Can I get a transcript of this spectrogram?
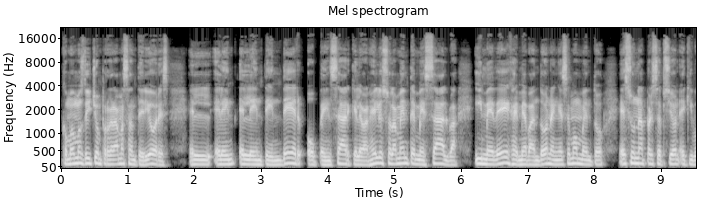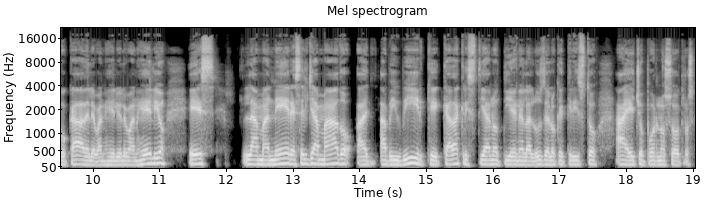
Como hemos dicho en programas anteriores, el, el, entender o pensar que el Evangelio solamente me salva y me deja y me abandona en ese momento es una percepción equivocada del Evangelio. El Evangelio es la manera, es el llamado a, vivir que cada cristiano tiene a la luz de lo que Cristo ha hecho por nosotros.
